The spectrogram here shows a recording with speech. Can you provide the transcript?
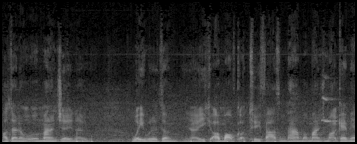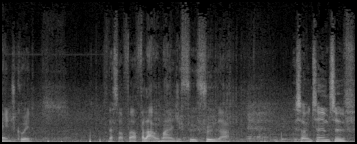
I don't know what my manager, you know, what he would have done. You know, he, I might have got two thousand pound. My manager might have gave me eight hundred quid. That's I felt, I felt like my manager through through that. So, in terms of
